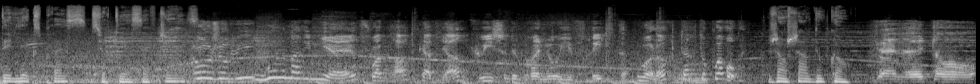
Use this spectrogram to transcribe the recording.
Daily Express sur TSF Jazz. Aujourd'hui, moule marinière, foie gras, caviar, cuisses de grenouille frites ou alors tarte au poireau. Jean-Charles Doucan. Venez-t'en.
